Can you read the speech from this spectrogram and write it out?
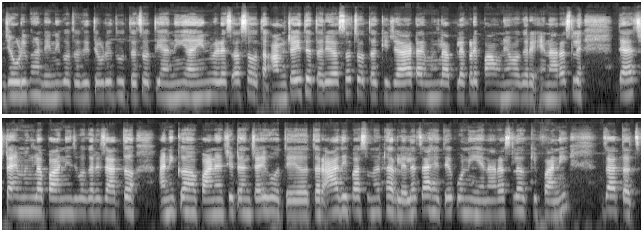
जेवढी भांडी निघत होती तेवढी धुतच होती. आणि ऐन वेळेस असं होतं आमच्या इथे तरी असंच होतं की ज्या टायमिंगला आपल्याकडे पाहुणे वगैरे येणार असले त्याच टायमिंगला पाणी वगैरे जातं आणि क पाण्याची टंचाई होते. तर आधीपासूनच ठरलेलंच आहे ते कोणी येणार असलं की पाणी जातंच.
